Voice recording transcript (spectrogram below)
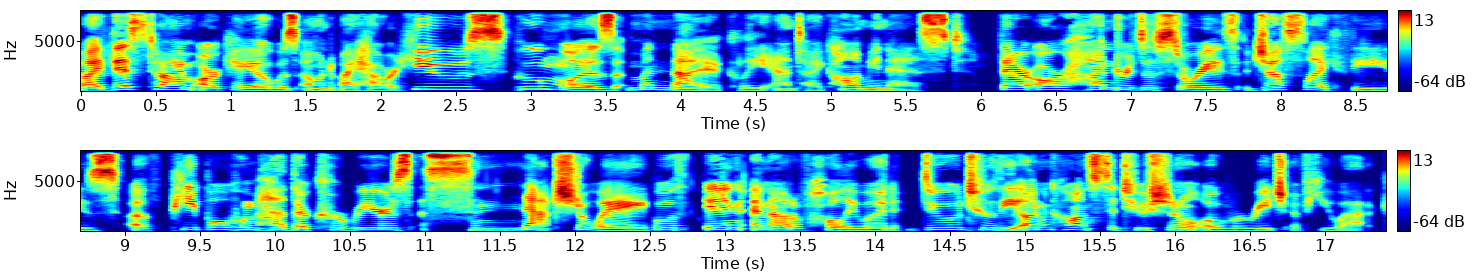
By this time, RKO was owned by Howard Hughes, whom was maniacally anti communist. There are hundreds of stories just like these of people whom had their careers snatched away, both in and out of Hollywood, due to the unconstitutional overreach of HUAC.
